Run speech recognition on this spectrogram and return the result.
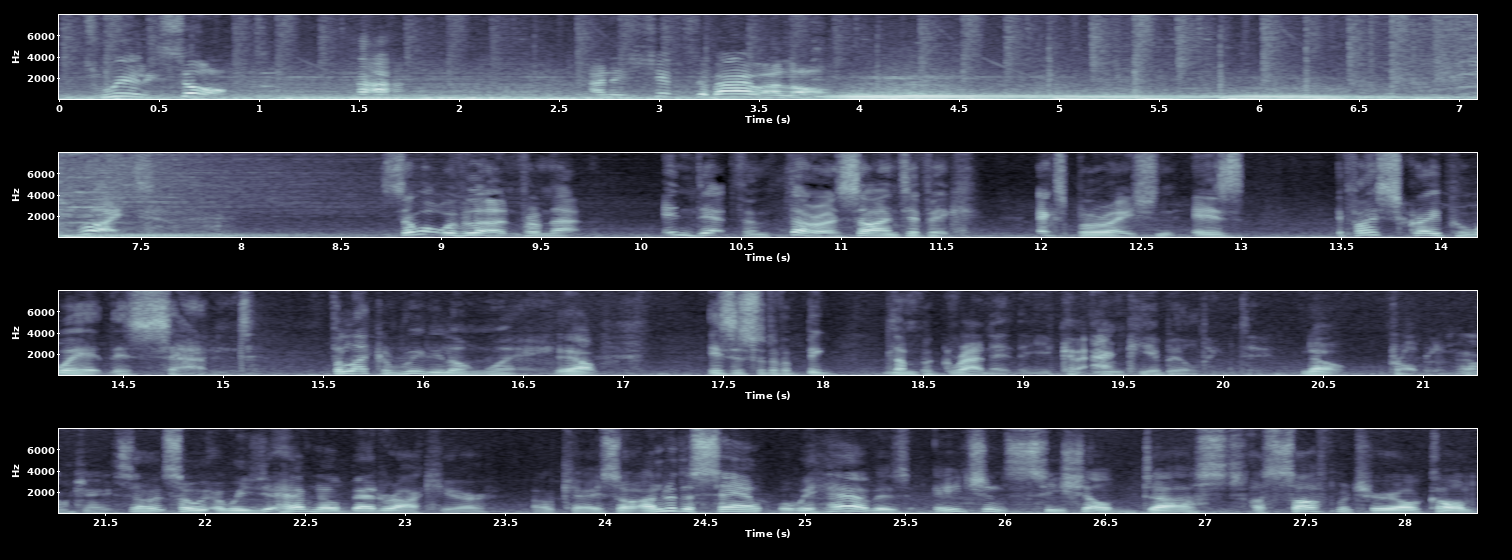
it's really soft. and it shifts about a lot. Right. So what we've learned from that in-depth and thorough scientific exploration is if I scrape away at this sand for like a really long way, Yeah. Is a sort of a big lump of granite that you can anchor your building to. No. Problem. Okay, so, so we have no bedrock here. Okay, so under the sand, what we have is ancient seashell dust, a soft material called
